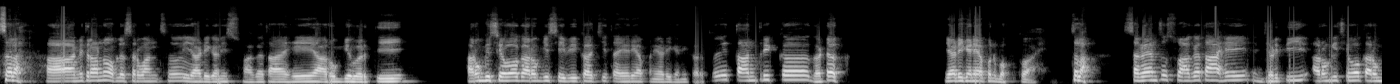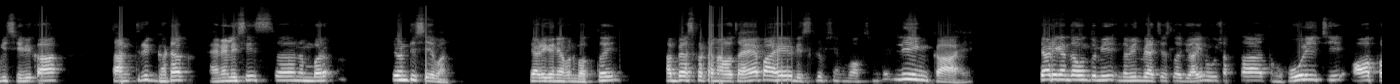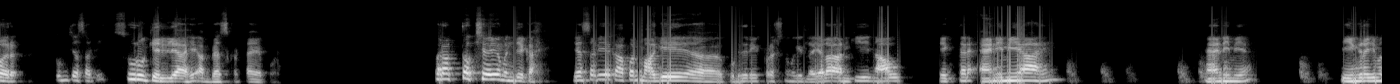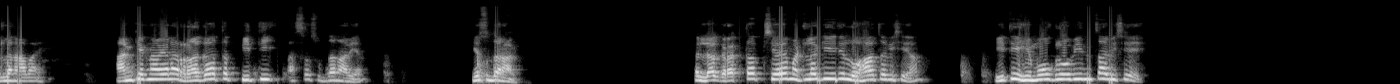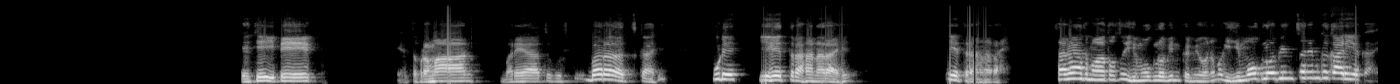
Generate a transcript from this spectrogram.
चला मित्रांनो आपलं सर्वांचं या ठिकाणी स्वागत आहे. आरोग्यवरती आरोग्य सेवक आरोग्य सेविकाची तयारी आपण या ठिकाणी करतोय. तांत्रिक घटक या ठिकाणी आपण बघतो आहे. चला सगळ्यांचं स्वागत आहे. झडपी आरोग्य सेवक आरोग्य सेविका तांत्रिक घटक अनालिसिस नंबर ट्वेंटी सेवन या ठिकाणी आपण बघतोय. अभ्यासकटा नावाचा ऍप आहे. डिस्क्रिप्शन बॉक्समध्ये लिंक आहे. त्या ठिकाणी जाऊन तुम्ही नवीन बॅचेसला जॉईन होऊ शकतात. होळीची ऑफर तुमच्यासाठी सुरू केलेली आहे अभ्यासकट्टा ऍपवर रक्तक्षय म्हणजे काय? यासाठी एक आपण मागे कुठेतरी एक प्रश्न बघितला. याला आणखी नाव एक तर अॅनिमिया आहे. अॅनिमिया इंग्रजी मधलं नाव आहे. आणखी एक नाव याला रगत पिती असं सुद्धा नाव आहे. हे सुद्धा नाव आहे. लग रक्तक्षय म्हटलं की इथे लोहाचा विषय इथे हिमोग्लोबिनचा विषय. त्याचे इफेक्ट याचं प्रमाण बऱ्याच गोष्टी बरंच काही. पुढे येत राहणार आहे. येत राहणार आहे. सगळ्यात महत्वाचं हिमोग्लोबिन कमी होणं. मग हिमोग्लोबिनचं नेमकं कार्य काय?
